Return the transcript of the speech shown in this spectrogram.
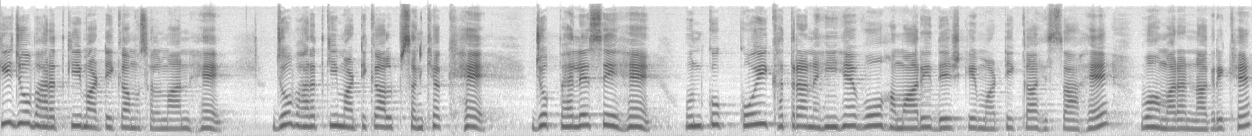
कि जो भारत की माटी का मुसलमान है जो भारत की माटी का अल्पसंख्यक है जो पहले से हैं उनको कोई खतरा नहीं है वो हमारी देश के माटी का हिस्सा है वो हमारा नागरिक है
